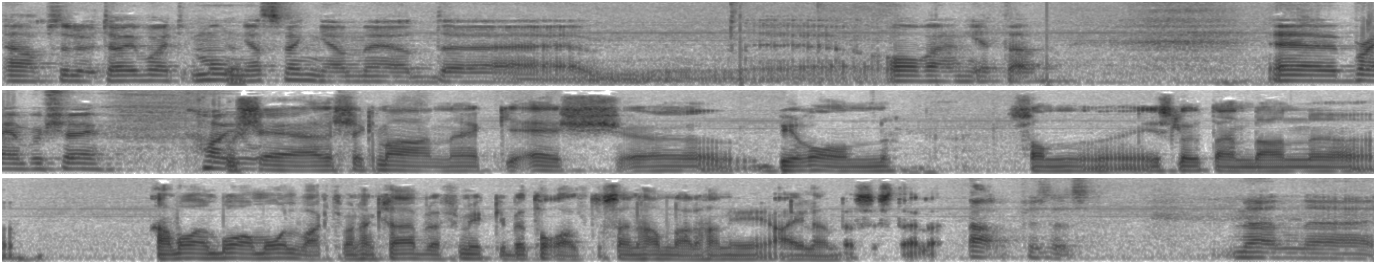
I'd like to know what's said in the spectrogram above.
Ja, absolut. Det har ju varit många svängar med... Eh, eh, vad han heter? Eh, Brian Boucher. Boucher, Czechmanek, Esch, eh, Biron som i slutändan eh, han var en bra målvakt men han krävde för mycket betalt och sen hamnade han i Islanders istället. Ja, precis. Men, eh,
